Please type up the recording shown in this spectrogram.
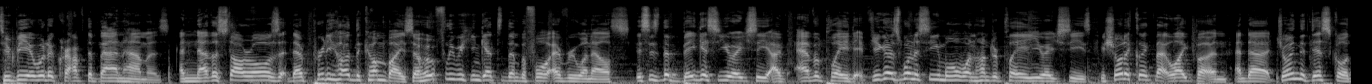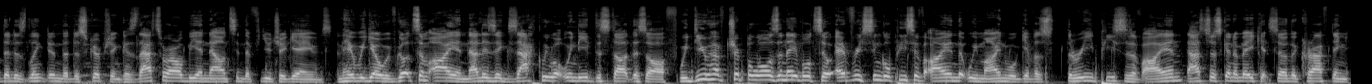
to be able to craft the ban hammers. And nether star ores, they're pretty hard to come by. So hopefully we can get to them before everyone else. This is the biggest UHC I've ever played. If you guys want to see more 100 player UHCs, be sure to click that like button and uh, join the Discord that is linked in the description because that's where I'll be announcing the future games. And here we go. We've got some iron. That is exactly what we need to start this off. We do have triple ores enabled, so every single piece of iron that we mine will give us three pieces of iron. That's just going to make it so the crafting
